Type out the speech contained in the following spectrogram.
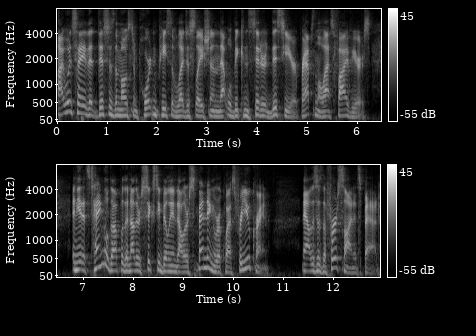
I would say that this is the most important piece of legislation that will be considered this year, perhaps in the last five years. And yet it's tangled up with another $60 billion spending request for Ukraine. Now, this is the first sign it's bad.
